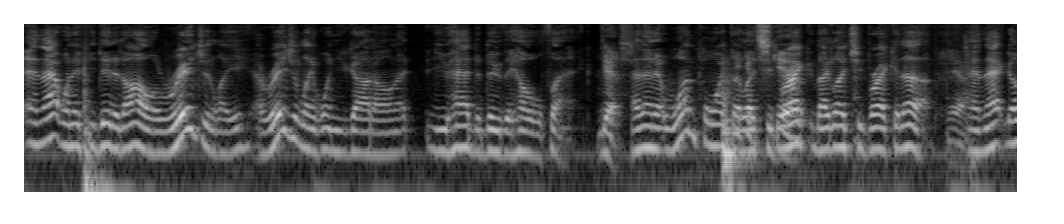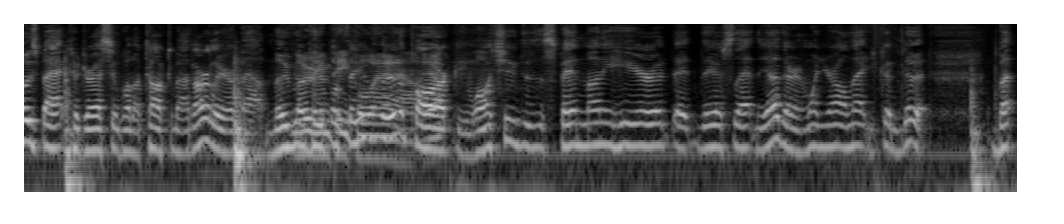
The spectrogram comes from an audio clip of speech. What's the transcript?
and that one, if you did it all originally, originally when you got on it, you had to do the whole thing. Yes. And then at one point they You let you skip. break they let you break it up. Yeah. And that goes back to addressing what I talked about earlier about moving, Moving people, people through, through the park. He wants you to spend money here at, at this, that, and the other. And when you're on that, you couldn't do it. But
